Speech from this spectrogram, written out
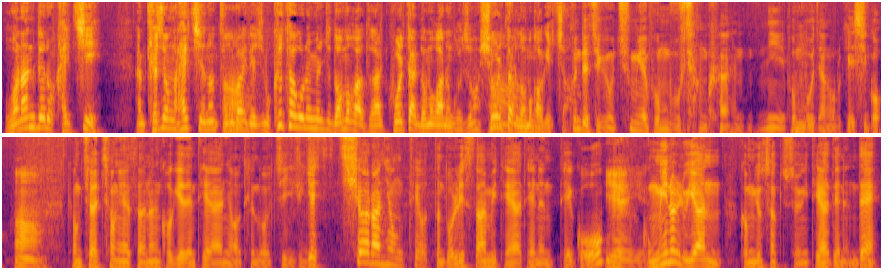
원안대로 갈지 개정을 할지는 두고 어. 봐야 되지만 그렇다고 그러면 이제 넘어가다 9월달 넘어가는 거죠. 10월달 어. 넘어가겠죠. 근데 지금 추미애 법무부 장관이 법무부장으로 계시고 어. 경찰청에서는 거기에 대한 대안이 어떻게 놓을지 이게 치열한 형태의 어떤 논리 싸움이 돼야 되는 되고 예, 예. 국민을 위한 검경수사 규정이 돼야 되는데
